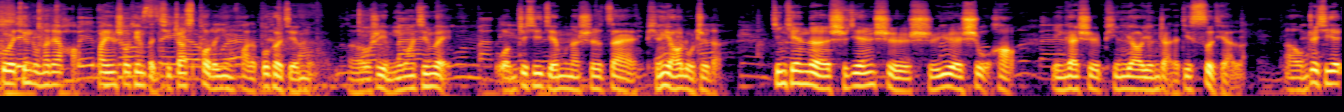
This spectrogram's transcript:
各位听众，大家好，欢迎收听本期 JustPod 硬化的播客节目。呃，我是影迷王金卫。我们这期节目呢是在平遥录制的。今天的时间是十月十五号，应该是平遥影展的第四天了。呃，我们这期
